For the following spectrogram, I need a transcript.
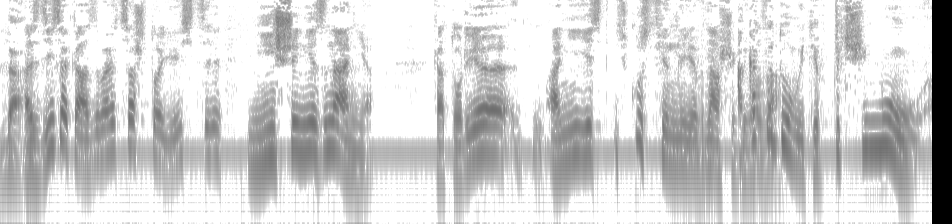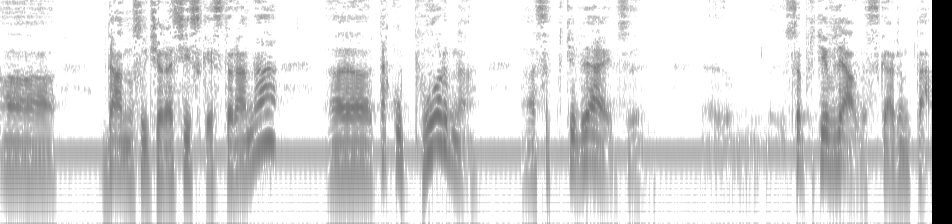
Да. А здесь оказывается, что есть э, ниши незнания, которые, они есть искусственные в наших а глазах. А как вы думаете, почему а, в данном случае российская сторона а, так упорно а, сопротивляется сопротивлялась, скажем так.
